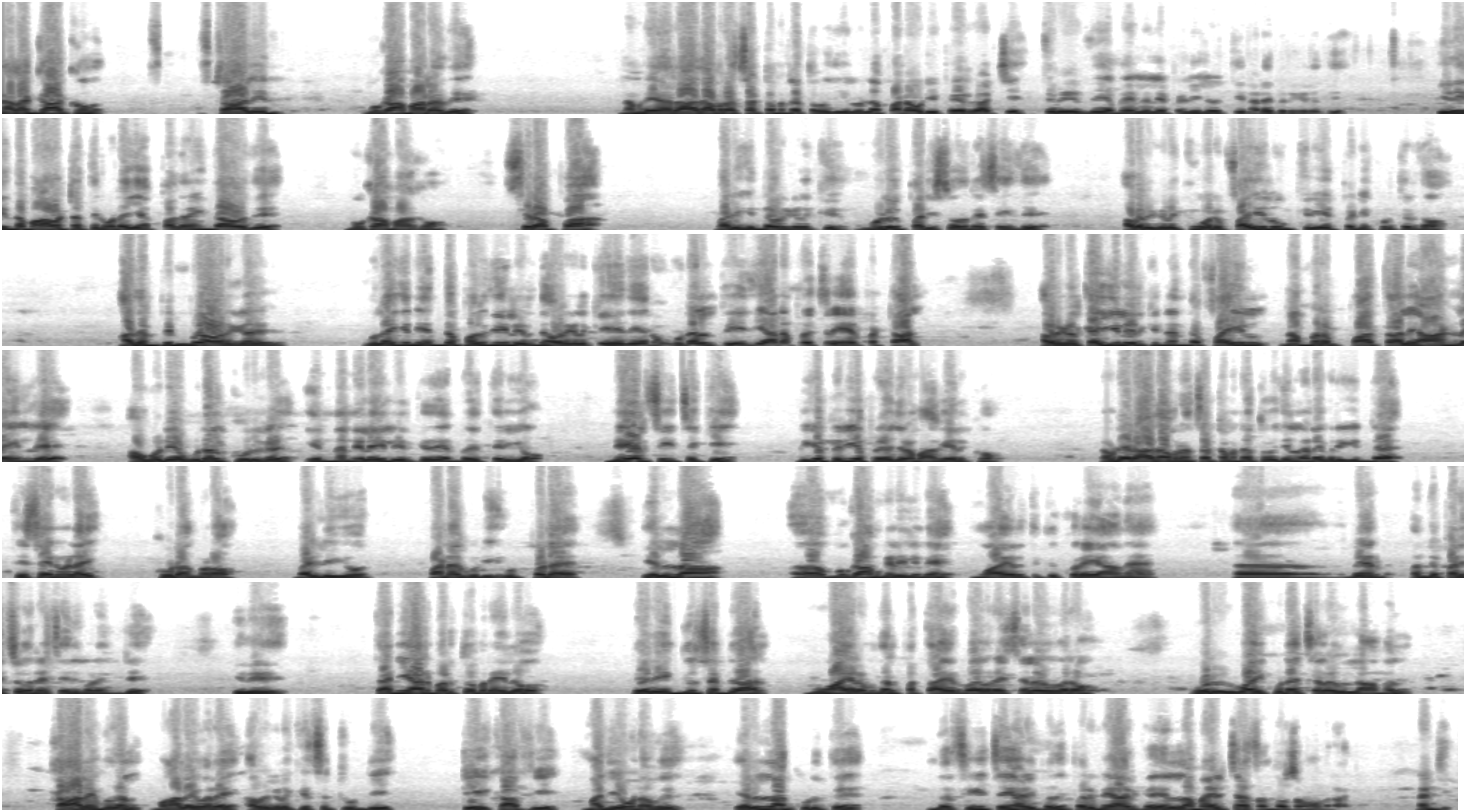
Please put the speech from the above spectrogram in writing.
நலங்காக்கும். ஸ்டாலின் முகாமானது நம்முடைய ராதாபுரம் சட்டமன்ற தொகுதியில் உள்ள பனவடி பேரூராட்சி திரு மேல்நிலைப் பள்ளியில் வைத்து நடைபெறுகிறது. இது இந்த மாவட்டத்தினுடைய பதினைந்தாவது முகாமாகும். சிறப்பாக வருகின்றவர்களுக்கு முழு பரிசோதனை செய்து அவர்களுக்கு ஒரு ஃபைலும் கிரியேட் பண்ணி கொடுத்துருந்தோம். அதன் பின்பு அவர்கள் உலகின் எந்த பகுதியில் இருந்து அவர்களுக்கு ஏதேனும் உடல் ரீதியான பிரச்சனை ஏற்பட்டால் அவர்கள் கையில் இருக்கின்ற இந்த ஃபைல் நம்பரை பார்த்தாலே ஆன்லைன்லே அவங்களுடைய உடல் கூறுகள் என்ன நிலையில் இருக்குது என்பது தெரியும். மேல் சிகிச்சைக்கு மிகப்பெரிய பிரயோஜனமாக இருக்கும். நம்முடைய ராதாபுரம் சட்டமன்ற தொகுதியில் நடைபெறுகின்ற திசைநுழை கூடங்குளம் வள்ளியூர் பனகுடி உட்பட எல்லா முகாம்களிலுமே மூவாயிரத்துக்கு குறையான பேர் வந்து பரிசோதனை செய்து கொண்டு இது தனியார் மருத்துவமனையிலோ வேறு எங்கும் சென்றால் மூவாயிரம் முதல் பத்தாயிரம் ரூபாய் வரை செலவு வரும். ஒரு ரூபாய் கூட செலவு இல்லாமல் காலை முதல் மாலை வரை அவர்களுக்கு சிற்றுண்டி டீ காஃபி மதிய உணவு எல்லாம் கொடுத்து இந்த சிகிச்சையும் அளிப்பது பெருமையாக இருக்குது. எல்லாம் மகிழ்ச்சியாக சந்தோஷமாக வராங்க. நன்றி.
